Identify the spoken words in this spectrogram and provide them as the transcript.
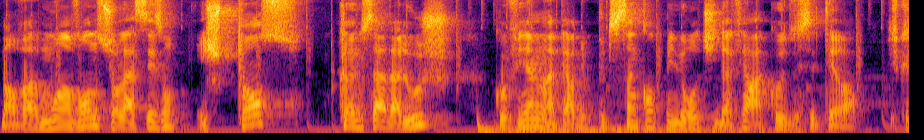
bah, on va moins vendre sur la saison. Et je pense, comme ça, la louche, qu'au final, on a perdu plus de 50 000 euros de chiffre d'affaires à cause de cette erreur. Puisque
